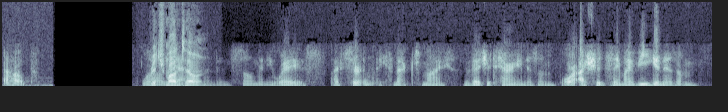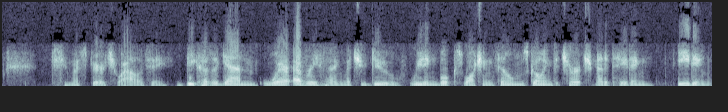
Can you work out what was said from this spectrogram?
the hope. Well, Rich Montone. in so many ways, I certainly connect my vegetarianism, or I should say my veganism, to my spirituality. Because again, where everything that you do, reading books, watching films, going to church, meditating, eating,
